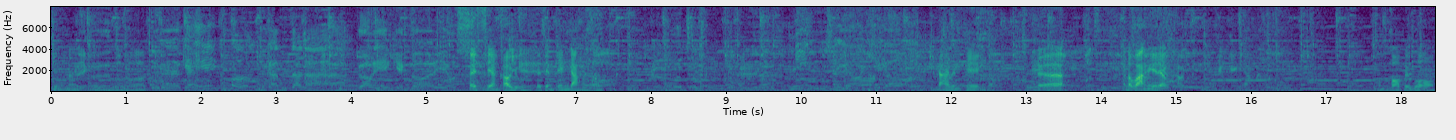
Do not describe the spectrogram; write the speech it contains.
ขึ้นไหม ใส่เสียงเข้าอยู่แต่เสียงเพลงดังไปแล้วกลายเป็นเพลงแบบเออระหว่างนี้แล้วผมขอไปวอร์ม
